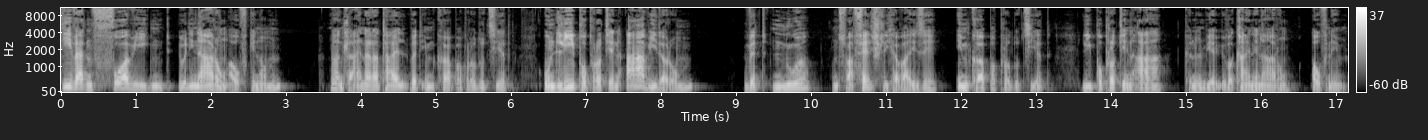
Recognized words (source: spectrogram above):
Die werden vorwiegend über die Nahrung aufgenommen. Nur ein kleinerer Teil wird im Körper produziert. Und Lipoprotein A wiederum wird nur, und zwar fälschlicherweise, im Körper produziert. Lipoprotein A können wir über keine Nahrung aufnehmen.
